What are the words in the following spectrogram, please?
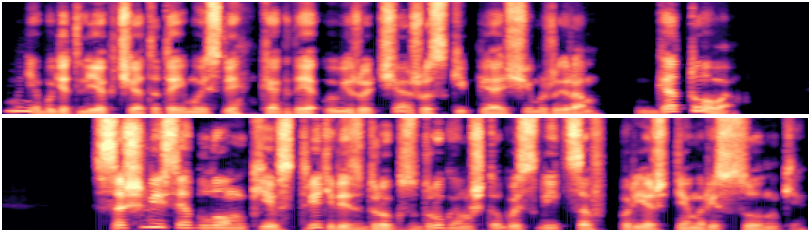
Мне будет легче от этой мысли, когда я увижу чашу с кипящим жиром. Готово. Сошлись обломки, встретились друг с другом, чтобы слиться в прежнем рисунке.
